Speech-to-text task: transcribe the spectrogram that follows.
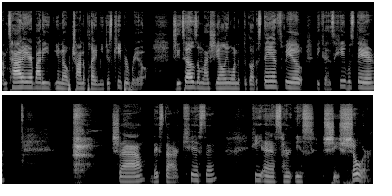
I'm tired of everybody, you know, trying to play me. Just keep it real. She tells him like she only wanted to go to Stansfield because he was there. Child, they start kissing. He asks her, Is she sure?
